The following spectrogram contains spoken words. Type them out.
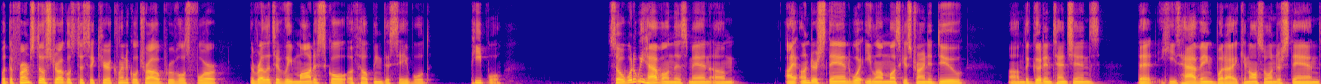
But the firm still struggles to secure clinical trial approvals for the relatively modest goal of helping disabled people. So, what do we have on this, man? Um, I understand what Elon Musk is trying to do, um, the good intentions that he's having, but I can also understand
